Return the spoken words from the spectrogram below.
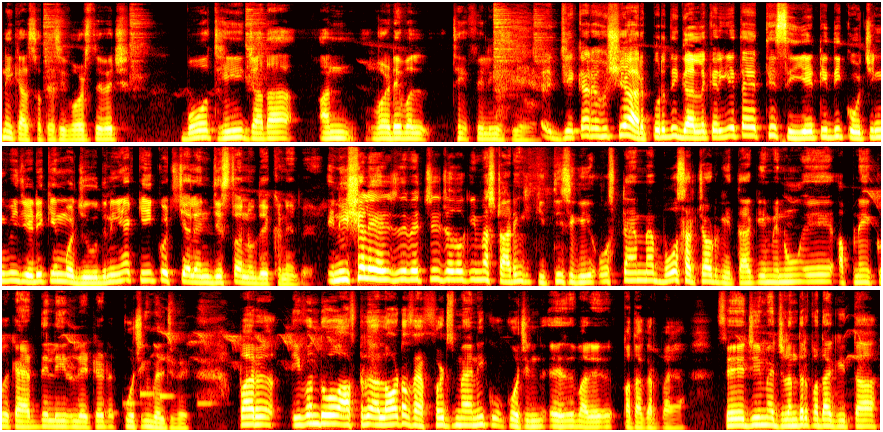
ਨਹੀਂ ਕਰ ਸਕਦੇ ਸੀ ਵਰਡਸ ਦੇ ਵਿੱਚ। ਬਹੁਤ ਹੀ ਜ਼ਿਆਦਾ ਅਨਵਰਡੇਬਲ ਫੀਲਿੰਗ ਸੀ ਉਹ। ਜੇਕਰ ਹੁਸ਼ਿਆਰਪੁਰ ਦੀ ਗੱਲ ਕਰੀਏ ਤਾਂ ਇੱਥੇ ਸੀਏਟੀ ਦੀ ਕੋਚਿੰਗ ਵੀ ਜਿਹੜੀ ਕਿ ਮੌਜੂਦ ਨਹੀਂ ਹੈ ਕੀ ਕੁਝ ਚੈਲੰਜਸ ਤੁਹਾਨੂੰ ਦੇਖਣੇ ਪਏ? ਇਨੀਸ਼ੀਅਲ ਏਜ ਦੇ ਵਿੱਚ ਜਦੋਂ ਕਿ ਮੈਂ ਸਟਾਰਟਿੰਗ ਕੀਤੀ ਸੀਗੀ ਉਸ ਟਾਈਮ ਮੈਂ ਬਹੁਤ ਸਰਚ ਆਊਟ ਕੀਤਾ ਕਿ ਮੈਨੂੰ ਇਹ ਆਪਣੇ ਕੋਈ ਕੈਟ ਦੇ ਲਈ ਰਿਲੇਟਡ ਕੋਚਿੰਗ ਮਿਲ ਜਵੇ। ਪਰ even though after a lot of efforts ਮੈਂ ਨਹੀਂ ਕੋਚਿੰਗ ਇਹਦੇ ਬਾਰੇ ਪਤਾ ਕਰ ਪਾਇਆ। ਫਿਰ ਜੀ ਮੈਂ ਜਲੰਧਰ ਪਤਾ ਕੀਤਾ।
